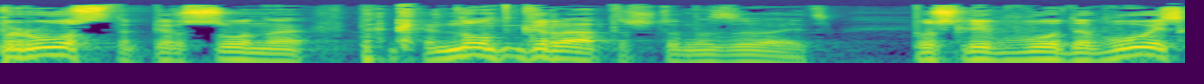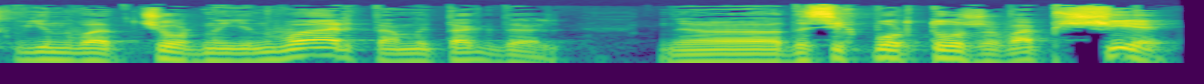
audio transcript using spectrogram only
просто персона такая нон-грата, что называется. После ввода войск в январь, черный январь там и так далее. Э, До сих пор тоже вообще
